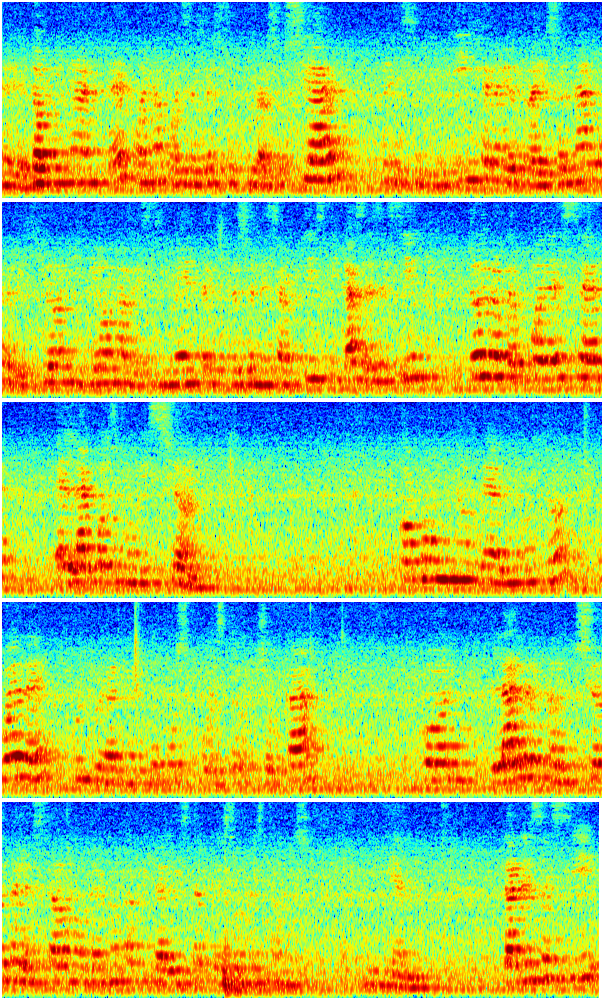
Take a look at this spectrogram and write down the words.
eh, dominante, bueno, pues es la estructura social, medicina indígena, y tradicional, religión, idioma, vestimenta, expresiones artísticas, es decir, todo lo que puede ser la cosmovisión. Cómo uno ve al mundo puede, culturalmente, por supuesto, chocar con la reproducción del Estado moderno capitalista que es lo que estamos viviendo. Tal es así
